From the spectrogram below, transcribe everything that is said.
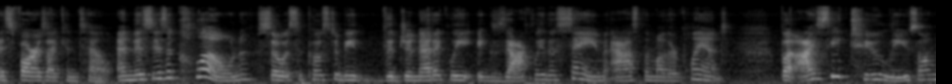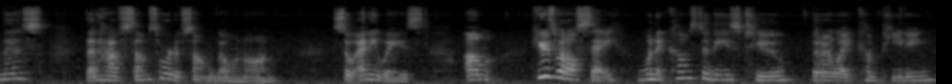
as far as I can tell. And this is a clone, so it's supposed to be the genetically exactly the same as the mother plant. But I see two leaves on this that have some sort of something going on. So anyways, um, here's what I'll say. When it comes to these two that are like competing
